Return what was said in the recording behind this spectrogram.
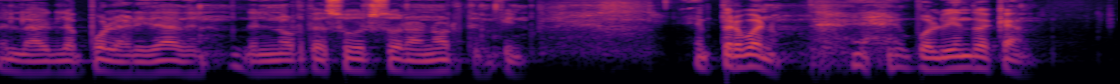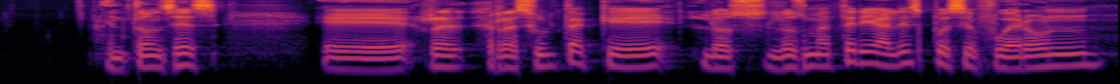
la, polaridad del norte a sur, sur a norte, en fin. Eh, pero bueno, volviendo acá. Entonces, eh, resulta que los, los, materiales pues se fueron,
